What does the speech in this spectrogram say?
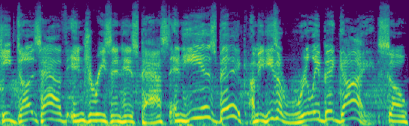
he does have injuries in his past, and he is big. I mean, he's a really big guy. So,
